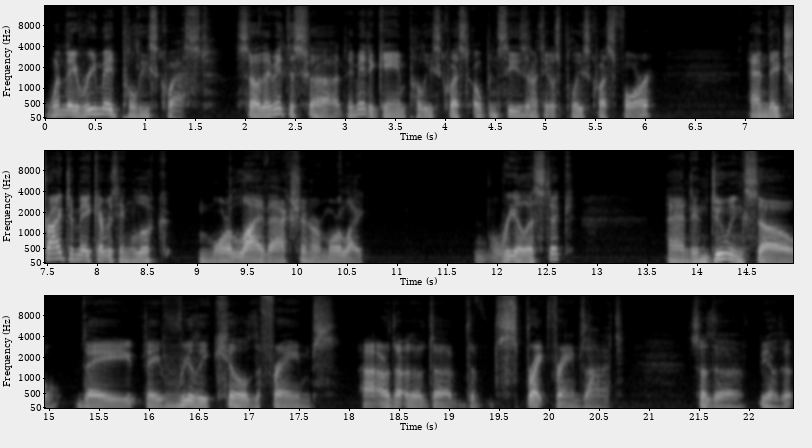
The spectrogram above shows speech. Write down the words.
when they remade Police Quest, so they made this uh, they made a game Police Quest Open Season. I think it was Police Quest Four, and they tried to make everything look more live action or more like realistic. And in doing so, they they really killed the frames uh, or the, the the sprite frames on it. So the you know the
